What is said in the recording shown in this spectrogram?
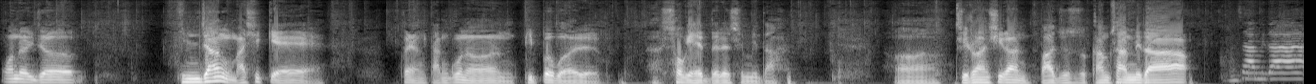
오늘 저 김장 맛있게 그냥 담그는 비법을 소개해 드렸습니다. 어, 지루한 시간 봐주셔서 감사합니다. 감사합니다.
